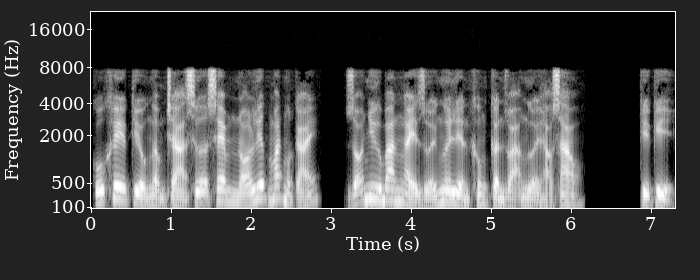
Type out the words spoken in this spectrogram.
Cố khê kiểu ngậm trà sữa xem nó liếc mắt một cái, rõ như ban ngày dưới ngươi liền không cần dọa người hảo sao. Kỷ kỷ,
